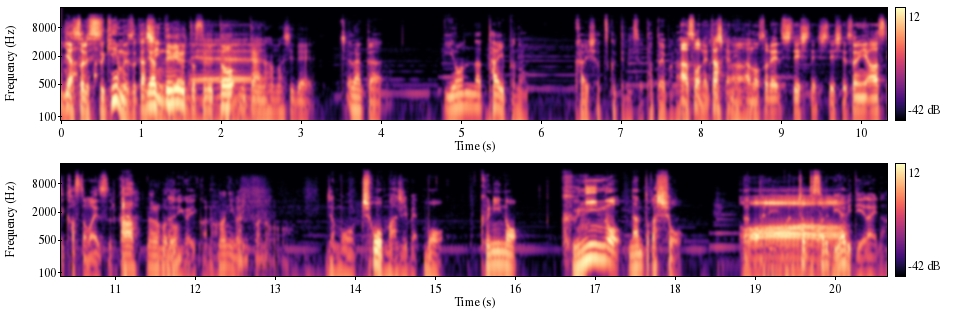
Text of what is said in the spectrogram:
いやそれすげえ難しいんだよねやってみるとするとみたいな話でじゃあなんかいろんなタイプの会社作ってもいいですよ。例えばあそうね。確かに。ああ。のそれ指定して指定してそれに合わせてカスタマイズするから。あなるほど。何がいいかな。何がいいかな。じゃあもう超真面目。もう国の。国の。なんとか賞だったり。まあちょっとそれリアリティないな。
